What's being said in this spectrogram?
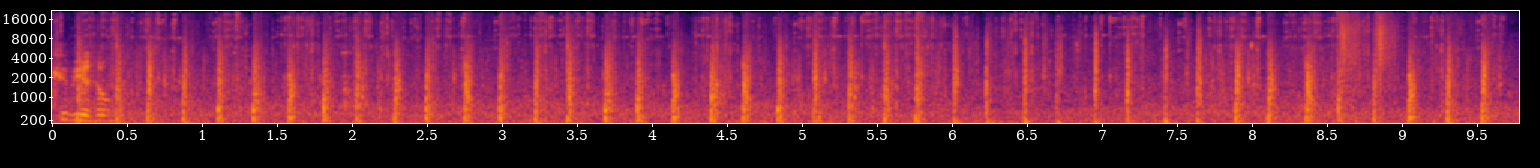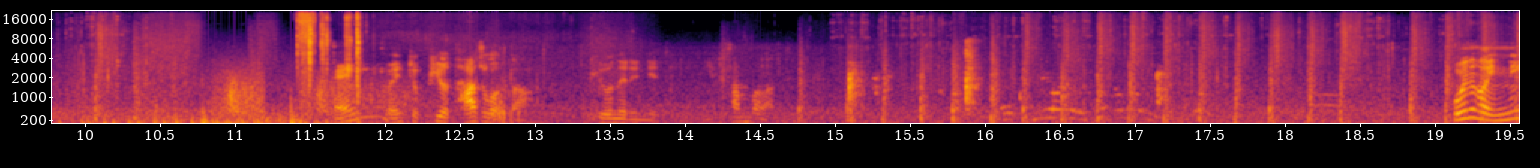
엥? 왼쪽 비오 다 죽었다. 비오 내린 애들. 23번한테. 보이는 거 있니?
